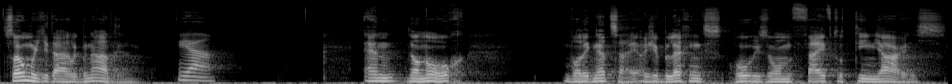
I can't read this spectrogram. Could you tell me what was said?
Zo moet je het eigenlijk benaderen. Ja. En dan nog, wat ik net zei, als je beleggingshorizon 5 tot 10 jaar is,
